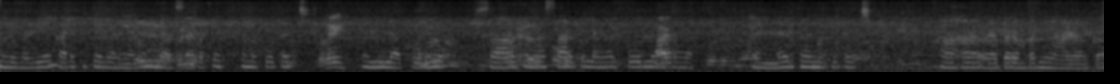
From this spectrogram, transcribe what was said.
ஒரு வழியாக கடைக்கு தேவையான எல்லா சரக்கும் போட்டாச்சு. எல்லா பொருளும் சரக்குங்க சரக்கு இல்லைங்க பொருள் பாருங்க. எல்லாம் எடுத்து வந்து போட்டாச்சு. ஆஹா வியாபாரம் பண்ணி அழகாக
